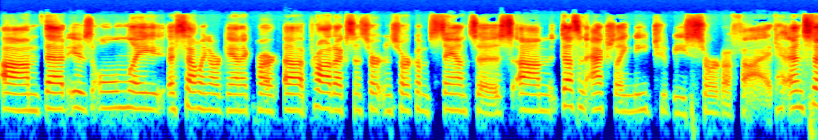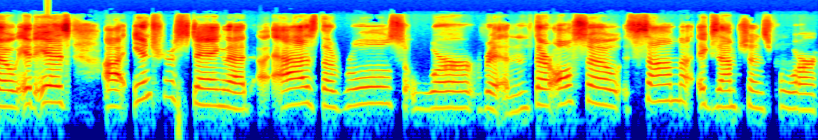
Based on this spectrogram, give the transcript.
um, that is only uh, selling organic uh, products in certain circumstances um, doesn't actually need to be certified. And so it is uh, interesting that as the rules were written, there are also some exemptions for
